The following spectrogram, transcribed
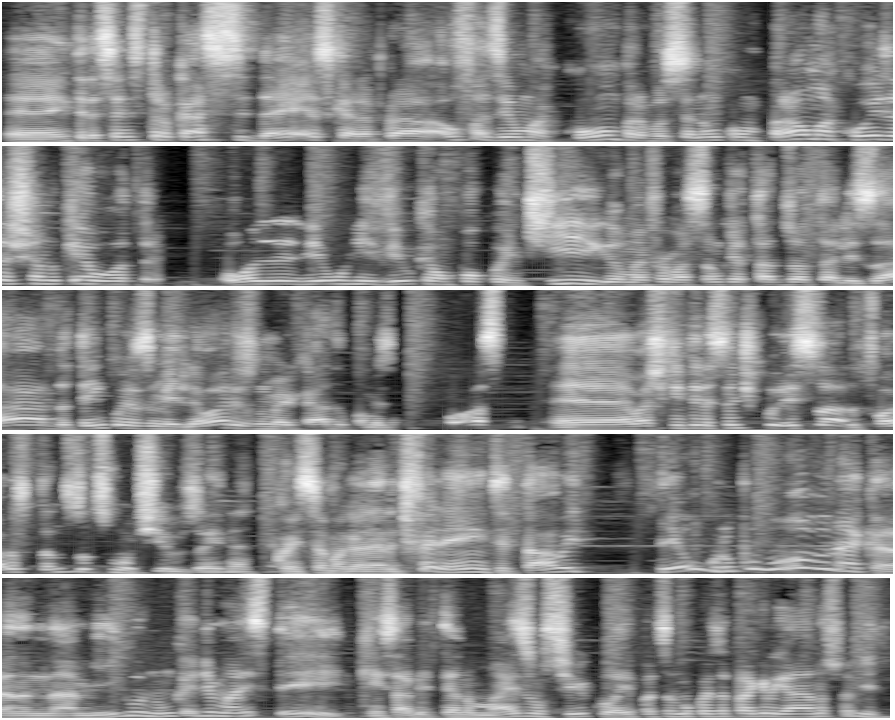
É interessante trocar essas ideias, cara, para ao fazer uma compra, você não comprar uma coisa achando que é outra. Ou ver um review que é um pouco antiga, uma informação que já está desatualizada, tem coisas melhores no mercado com a mesma proposta. É, eu acho que é interessante por esse lado, fora os tantos outros motivos aí, né? Conhecer uma galera diferente e tal, e ter um grupo novo, né, cara? Amigo nunca é demais ter. Quem sabe tendo mais um círculo aí pode ser uma coisa pra agregar na sua vida.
